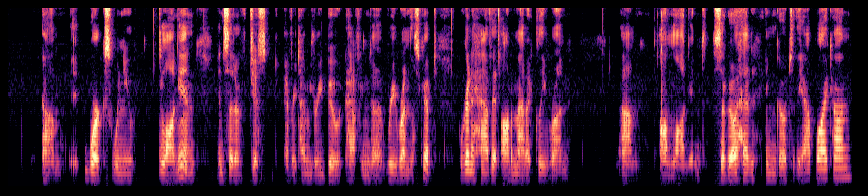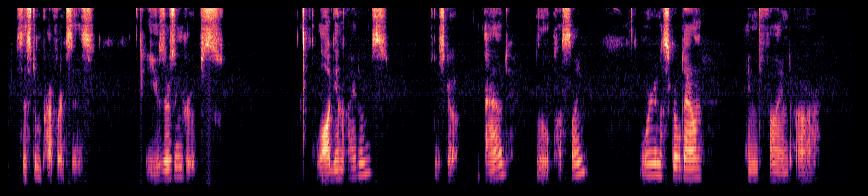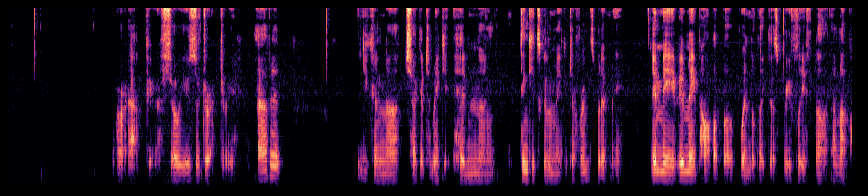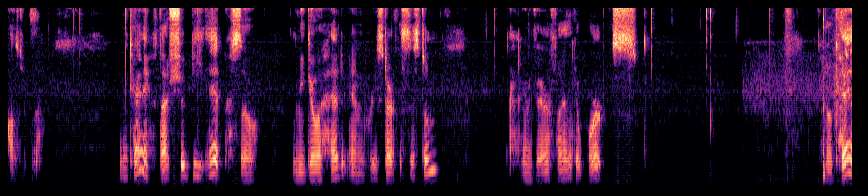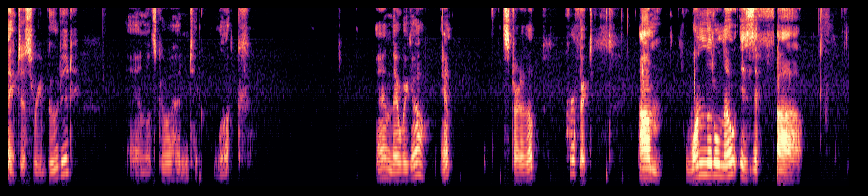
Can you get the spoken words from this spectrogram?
um, it works when you log in, instead of just every time you reboot having to rerun the script, we're going to have it automatically run um, on login. So go ahead and go to the Apple icon, System Preferences, Users and Groups, Login Items, just go Add, little plus sign. We're going to scroll down and find our our app here, show user directory. Add it. You can uh, check it to make it hidden. I don't think it's going to make a difference, but it may. It may it may pop up a window like this briefly. If not, I'm not positive though. Okay, that should be it. So let me go ahead and restart the system and verify that it works. Okay, I just rebooted and let's go ahead and take a look. And there we go. Yep, it started up. Perfect. Um, one little note is if uh,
